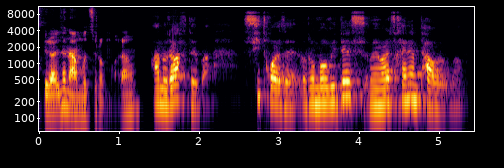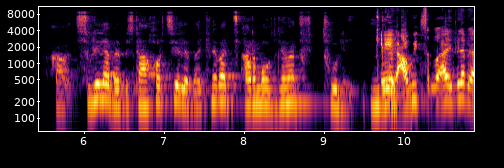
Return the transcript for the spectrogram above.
სპირალიდან ამოძრომა რა. ანუ რა ხდება? სიტყვაზე რომ მოვიდეს მემარცხენე მთავრობა ცვლილებების განხორციელება იქნება წარმოუდგენლად რთული. კი, ავიწრო, აი პირდაპირ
